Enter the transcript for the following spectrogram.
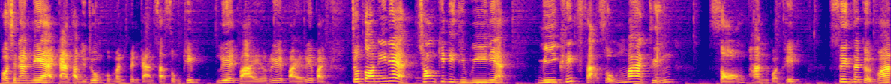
เพราะฉะนั้นเนี่ยการทำ YouTube ของผมมันเป็นการสะสมคลิปเรื่อยไปเรื่อยไปเรื่อยไป จนตอนนี้เนี่ยช่องคิดดีทีวีเนี่ยมีคลิปสะสมมากถึง 2,000 กว่าคลิป ซึ่งถ้าเกิดว่า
